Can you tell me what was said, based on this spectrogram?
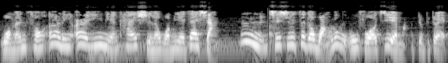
我们从二零二一年开始呢，我们也在想。嗯，其实这个网络无国界嘛，对不对？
